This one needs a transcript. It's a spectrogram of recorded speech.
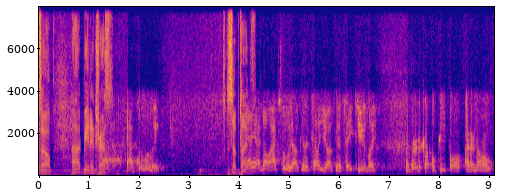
So that would be an interest. Absolutely. Sometimes, Yeah, yeah, no, absolutely. I was going to tell you, I was going to say to you, like, I've heard a couple people, I don't know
